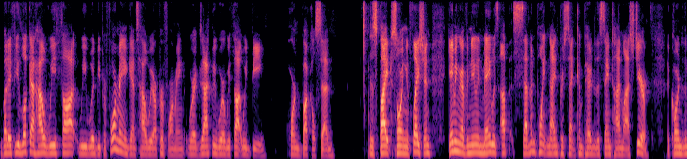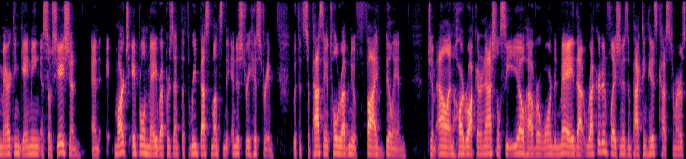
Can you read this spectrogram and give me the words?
But if you look at how we thought we would be performing against how we are performing, we're exactly where we thought we'd be, Hornbuckle said. Despite soaring inflation, gaming revenue in May was up 7.9% compared to the same time last year, according to the American Gaming Association. And March, April, and May represent the three best months in the industry history, with it surpassing a total revenue of 5 billion. Jim Allen, Hard Rock International CEO, however, warned in May that record inflation is impacting his customers,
